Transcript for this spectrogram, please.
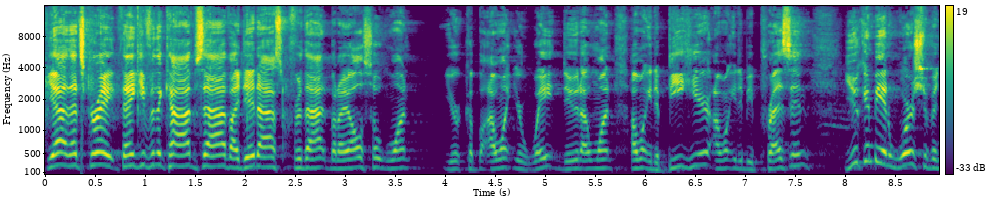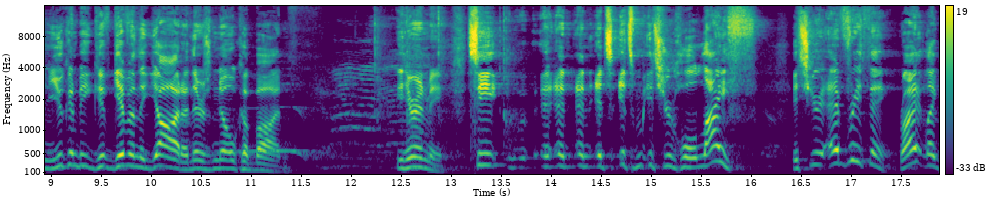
Yeah, that's great. Thank you for the cab sav. I did ask for that, but I also want your I want your weight, dude. I want I want you to be here. I want you to be present. You can be in worship and you can be given the yod, and there's no kabod. You hearing me? See, and, and it's it's it's your whole life. It's your everything, right? Like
